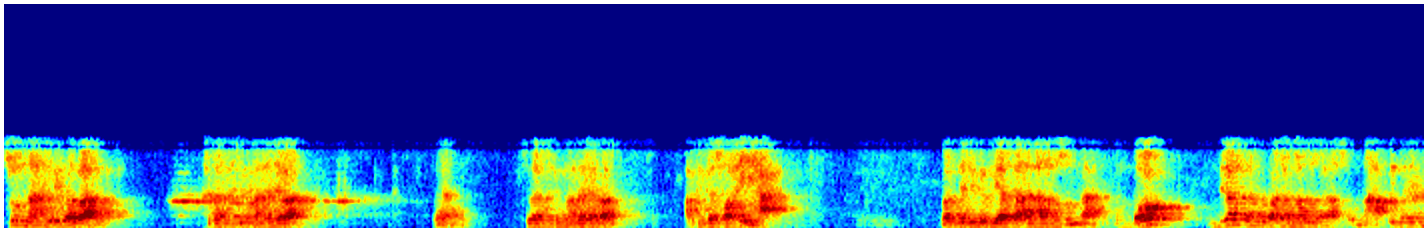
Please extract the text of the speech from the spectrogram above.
sunnah itu apa sunnah sini maknanya apa ya. Di sini maknanya apa akidah sahihah. Menjadi kebiasaan ahli sunnah untuk menjelaskan kepada manusia sunnah akidah yang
